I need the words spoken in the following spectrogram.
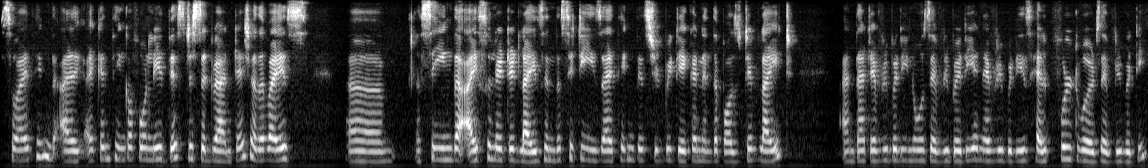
So i think I, I can think of only this disadvantage. Otherwise um, seeing the isolated lives in the cities i think this should be taken in the positive light and that everybody knows everybody and everybody is helpful towards everybody.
